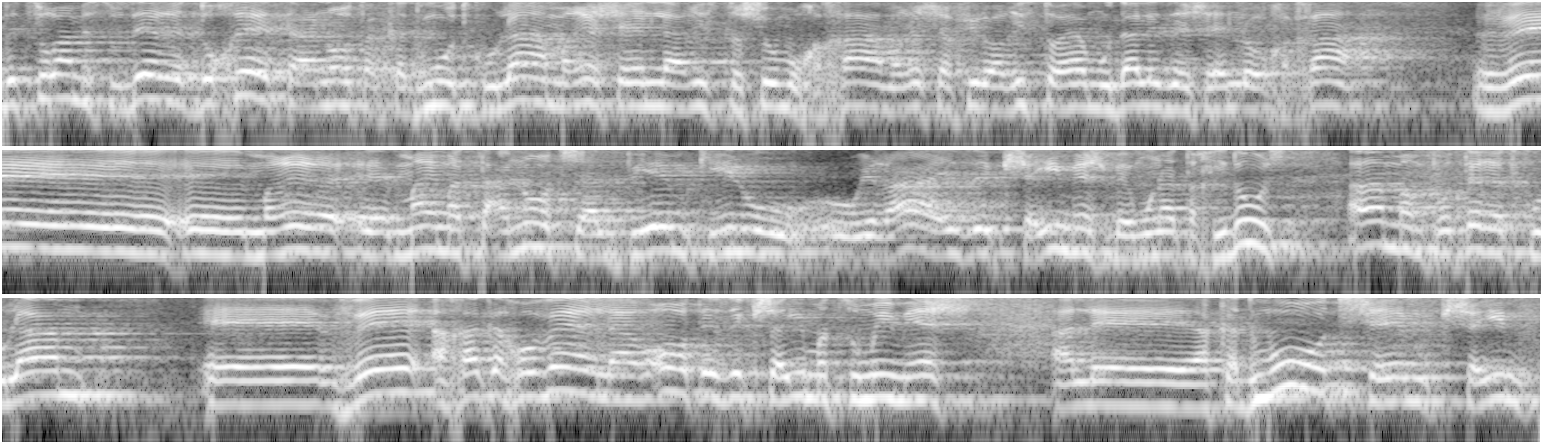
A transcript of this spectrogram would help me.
בצורה מסודרת, דוחה את טענות הקדמות כולם, מראה שאין לאריסטו שום הוכחה, מראה שאפילו אריסטו היה מודע לזה שאין לו הוכחה ומראה אה, מהם הטענות שעל פיהם כאילו הוא הראה איזה קשיים יש באמונת החידוש. הרמב"ם פותר את כולם אה, ואחר כך עובר להראות איזה קשיים עצומים יש על אה, הקדמות שהם קשיים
